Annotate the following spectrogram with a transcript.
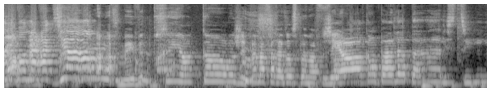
regarde, de mais- la radio. Vous m'inviterez encore. J'ai plein d'affaires à dire, c'est plein d'affaires. J'ai hâte qu'on parle de la Palestine.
